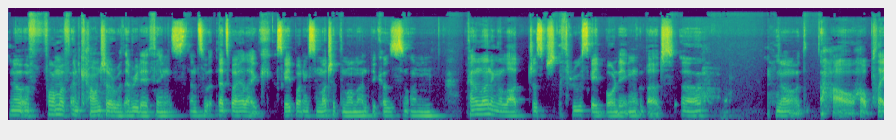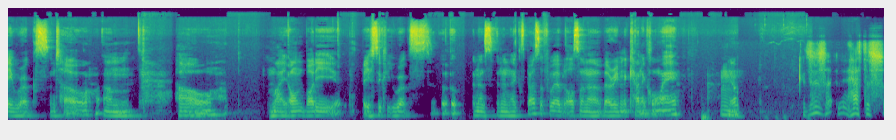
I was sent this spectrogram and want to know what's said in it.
you know a form of encounter with everyday things. That's that's why I like skateboarding so much at the moment because. Um, kind of learning a lot just through skateboarding about uh, you know how how play works and how um, how my own body basically works in, a, in an expressive way, but also in a very mechanical way. Mm. Yeah. This has this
